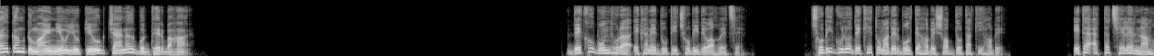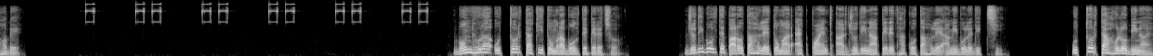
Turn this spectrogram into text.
Welcome to my new YouTube channel, Buddhir Bahar. দেখো বন্ধুরা, এখানে দুটি ছবি দেওয়া হয়েছে। ছবিগুলো দেখে তোমাদের বলতে হবে শব্দটা কি হবে। এটা একটা ছেলের নাম হবে। বন্ধুরা, উত্তরটা কি তোমরা বলতে পেরেছ? যদি বলতে পারো তাহলে তোমার এক পয়েন্ট, আর যদি না পেরে থাকো তাহলে আমি বলে দিচ্ছি। উত্তরটা হল বিনয়।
